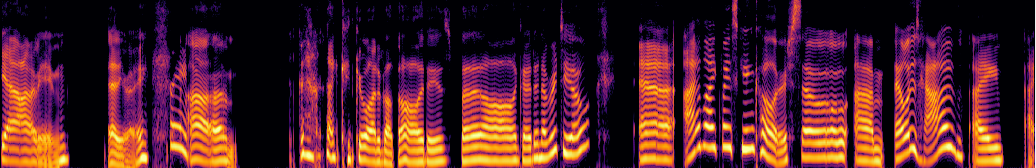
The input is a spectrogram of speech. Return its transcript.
yeah, I mean, anyway, um, I could go on about the holidays, but I'll go to number two. Uh, I like my skin color, so um, I always have. I, I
